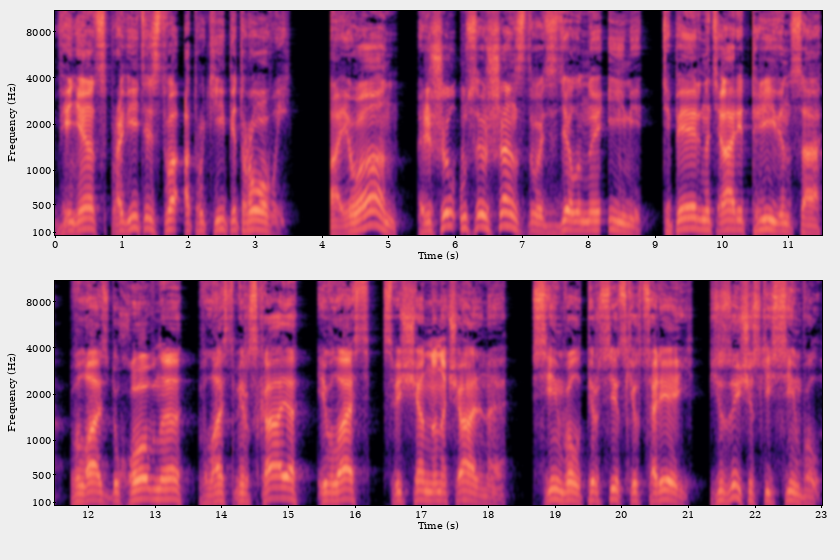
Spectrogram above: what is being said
«Венец правительства от руки Петровой». А Иоанн решил усовершенствовать сделанное ими. Теперь на тиаре три венца — власть духовная, власть мирская и власть священно-начальная, символ персидских царей, языческий символ.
